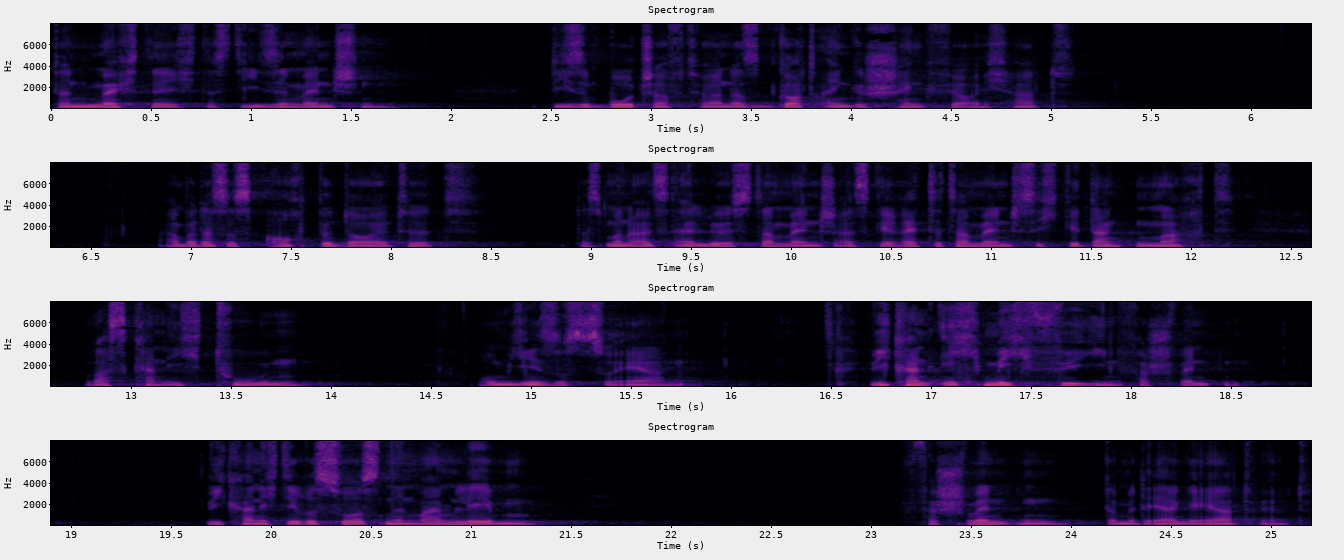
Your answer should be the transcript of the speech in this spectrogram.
dann möchte ich, dass diese Menschen diese Botschaft hören, dass Gott ein Geschenk für euch hat, aber dass es auch bedeutet, dass man als erlöster Mensch, als geretteter Mensch sich Gedanken macht, was kann ich tun, um Jesus zu ehren? Wie kann ich mich für ihn verschwenden? Wie kann ich die Ressourcen in meinem Leben verschwenden, damit er geehrt wird?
